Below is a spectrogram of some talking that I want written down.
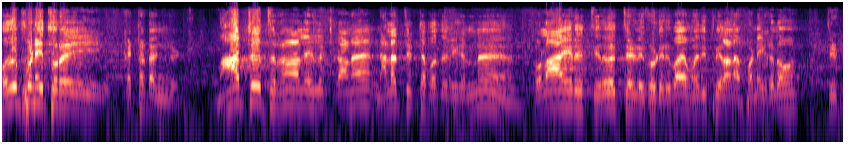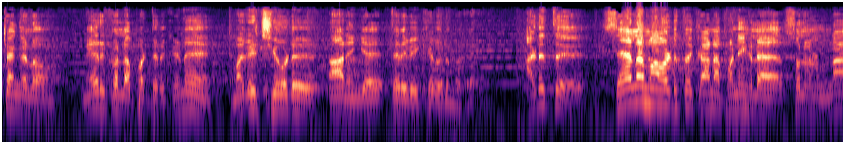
பொதுப்பணித்துறை கட்டடங்கள். மாற்றுத்திறனாளிகளுக்கான நலத்திட்ட பதவிகள்னு தொள்ளாயிரத்தி இருபத்தி ஏழு கோடி ரூபாய் மதிப்பிலான பணிகளும் திட்டங்களும் மேற்கொள்ளப்பட்டிருக்குன்னு மகிழ்ச்சியோடு நான் இங்கே தெரிவிக்க விரும்புகிறேன். அடுத்து சேலம் மாவட்டத்துக்கான பணிகளை சொல்லணும்னா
